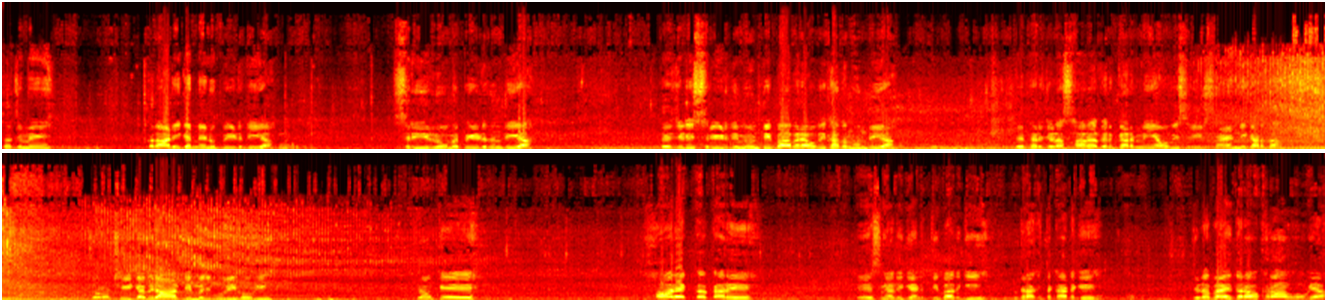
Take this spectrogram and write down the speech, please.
ਤਾਂ ਜਿਵੇਂ ਘਲਾੜੀ ਗੰਨੇ ਨੂੰ ਪੀੜਦੀ ਆ, ਸਰੀਰ ਨੂੰ ਉਵੇਂ ਪੀੜ ਦਿੰਦੀ ਆ, ਤੇ ਜਿਹੜੀ ਸਰੀਰ ਦੀ ਇਮਿਊਨਿਟੀ ਪਾਵਰ ਆ ਉਹ ਵੀ ਖਤਮ ਹੁੰਦੀ ਆ, ਤੇ ਫਿਰ ਜਿਹੜਾ ਸਾਰਾ ਦਿਨ ਗਰਮੀ ਆ ਉਹ ਵੀ ਸਰੀਰ ਸਹਿਣ ਨਹੀਂ ਕਰਦਾ। ਚਲੋ ਠੀਕ ਆ ਵੀ ਰਾਤ ਦੀ ਮਜਬੂਰੀ ਹੋ ਗਈ, ਕਿਉਂਕਿ ਹਰ ਇੱਕ ਘਰੇ ਏਸੀਆਂ ਦੀ ਗਿਣਤੀ ਵੱਧ ਗਈ, ਦਰਖਤ ਘਟ ਗਏ, ਜਿਹੜਾ ਵੈਦਰ ਆ ਉਹ ਖਰਾਬ ਹੋ ਗਿਆ।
